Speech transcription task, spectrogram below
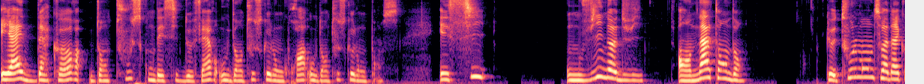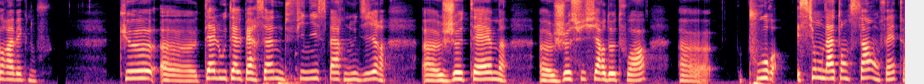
et à être d'accord dans tout ce qu'on décide de faire ou dans tout ce que l'on croit ou dans tout ce que l'on pense. Et si on vit notre vie en attendant que tout le monde soit d'accord avec nous, que euh, telle ou telle personne finisse par nous dire euh, je t'aime, euh, je suis fière de toi, pour si on attend ça en fait,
